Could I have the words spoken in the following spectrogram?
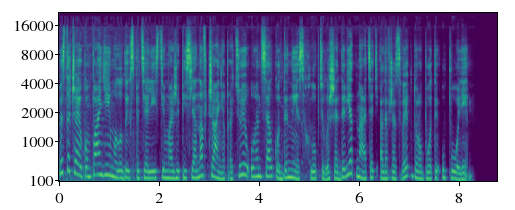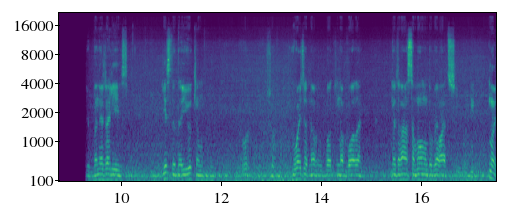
Вистачає у компанії молодих спеціалістів. Майже після навчання працює у Енселко Денис. Хлопцю лише 19, але вже звик до роботи у полі. Бо не жаліюся. Їсти дають, возять на роботу на поле. Не треба самому добиратися. Ну,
